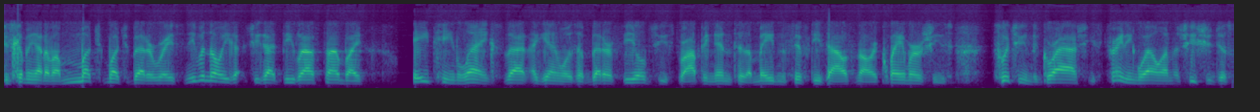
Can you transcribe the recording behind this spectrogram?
she's coming out of a much, much better race. And even though got, she got beat last time by 18 lengths, that again was a better field. She's dropping into the maiden $50,000 claimer. She's switching to grass. She's training well, and she should just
